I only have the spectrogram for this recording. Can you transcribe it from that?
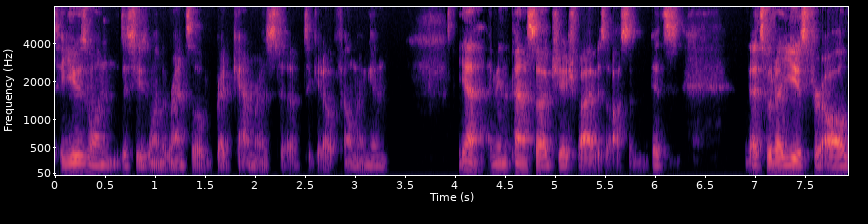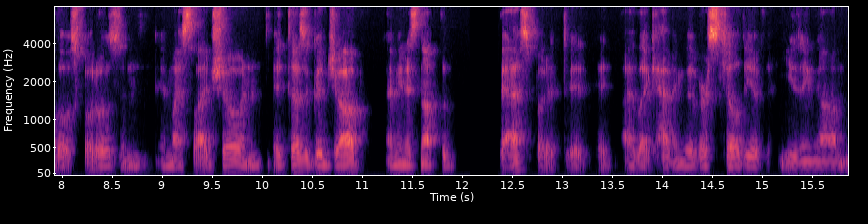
to use one, just use one of the rental red cameras to, to get out filming. And yeah, I mean, the Panasonic GH5 is awesome. It's that's what I use for all those photos in, in my slideshow, and it does a good job. I mean, it's not the best, but it, it, it, I like having the versatility of using um,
